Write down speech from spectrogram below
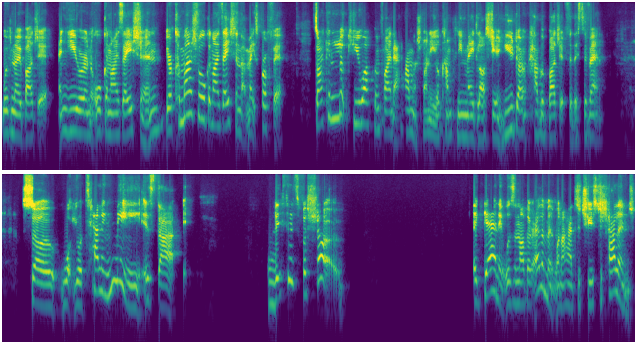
with no budget and you are an organization, you're a commercial organization that makes profit. So I can look you up and find out how much money your company made last year. You don't have a budget for this event. So what you're telling me is that this is for show. Again, it was another element when I had to choose to challenge.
